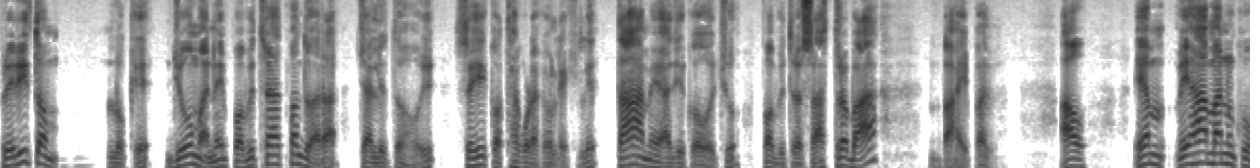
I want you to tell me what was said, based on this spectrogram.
ପ୍ରେରିତ ଲୋକେ ଯେଉଁମାନେ ପବିତ୍ର ଆତ୍ମା ଦ୍ୱାରା ଚାଲିତ ହୋଇ ସେହି କଥା ଗୁଡ଼ାକ ଲେଖିଲେ ତାହା ଆମେ ଆଜି କହୁଛୁ ପବିତ୍ର ଶାସ୍ତ୍ର ବା ବାଇବଲ। ଆଉ ଏହାମାନଙ୍କୁ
